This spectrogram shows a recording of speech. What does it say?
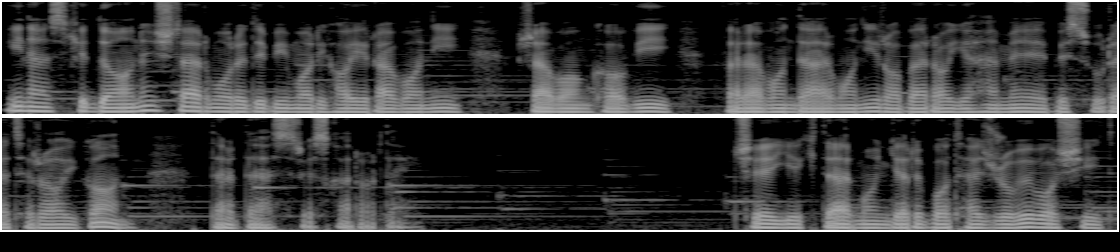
این است که دانش در مورد بیماری های روانی، روانکاوی و روان درمانی را برای همه به صورت رایگان در دسترس قرار دهیم. چه یک درمانگر با تجربه باشید،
